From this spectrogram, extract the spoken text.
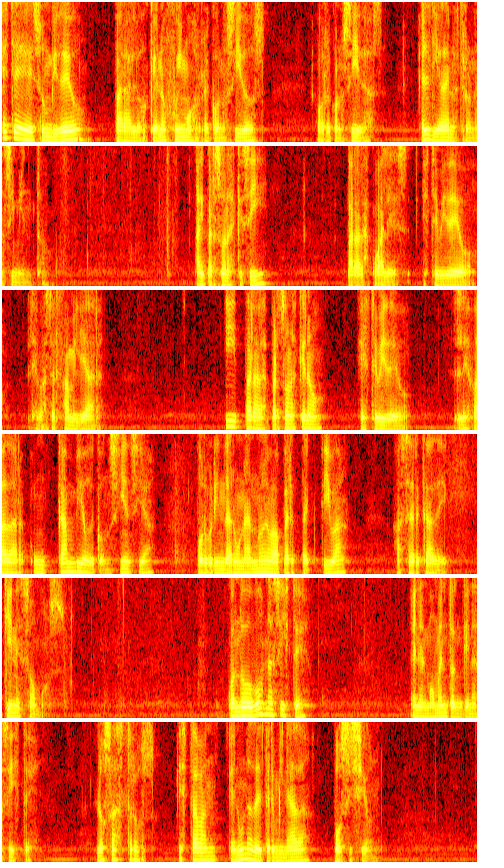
Este es un video para los que no fuimos reconocidos o reconocidas el día de nuestro nacimiento. Hay personas que sí, para las cuales este video les va a ser familiar y para las personas que no, este video les va a dar un cambio de conciencia por brindar una nueva perspectiva acerca de quiénes somos. Cuando vos naciste, en el momento en que naciste, los astros estaban en una determinada posición.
